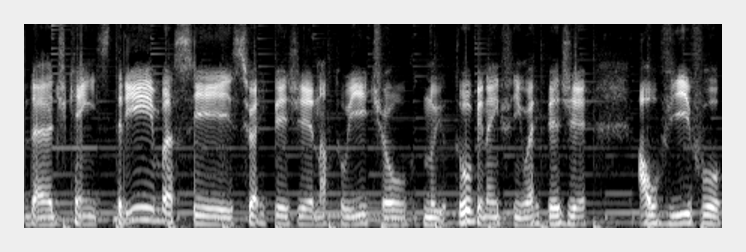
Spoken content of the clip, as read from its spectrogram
de, de quem streama, se, se o RPG na Twitch ou no YouTube, né? Enfim, o RPG ao vivo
